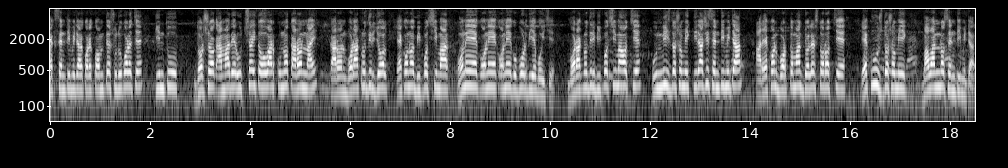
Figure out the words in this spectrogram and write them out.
এক সেন্টিমিটার করে কমতে শুরু করেছে। কিন্তু দর্শক, আমাদের উৎসাহিত হওয়ার কোনো কারণ নাই, কারণ বরাক নদীর জল এখনও বিপদসীমার অনেক অনেক অনেক উপর দিয়ে বইছে। বরাক নদীর বিপদসীমা হচ্ছে উনিশ দশমিক তিরাশি সেন্টিমিটার আর এখন বর্তমান জলের স্তর হচ্ছে একুশ দশমিক বাবান্ন সেন্টিমিটার।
